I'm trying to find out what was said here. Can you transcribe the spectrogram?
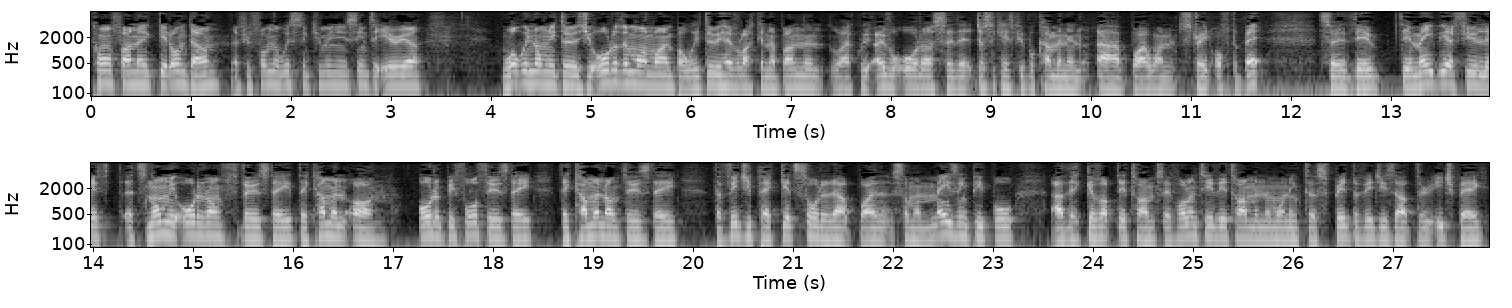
come on, whānau, get on down. If you're from the Western Community Centre area, what we normally do is you order them online, but we do have like an abundant, like we over order so that just in case people come in and uh, buy one straight off the bat. So there there may be a few left. It's normally ordered on Thursday. They come in on ordered before Thursday. They come in on Thursday. The veggie pack gets sorted out by some amazing people. Uh, they give up their time, so they volunteer their time in the morning to spread the veggies out through each bag,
